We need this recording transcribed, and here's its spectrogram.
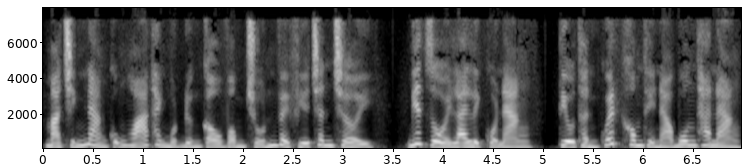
mà chính nàng cũng hóa thành một đường cầu vòng trốn về phía chân trời. Biết rồi lai lịch của nàng, Tiêu thần quyết không thể nào buông tha nàng,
